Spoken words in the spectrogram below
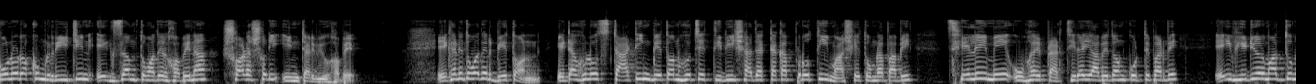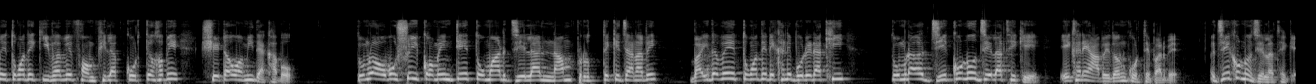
কোনো রকম রিটিন এক্সাম তোমাদের হবে না, সরাসরি ইন্টারভিউ হবে। এখানে তোমাদের বেতন, এটা হলো স্টার্টিং বেতন হচ্ছে তিরিশ হাজার টাকা প্রতি মাসে তোমরা পাবে। ছেলে, মেয়ে, উভয় প্রার্থীরাই আবেদন করতে পারবে। এই ভিডিওর মাধ্যমে তোমাদের কীভাবে ফর্ম ফিল করতে হবে সেটাও আমি দেখাবো। তোমরা অবশ্যই কমেন্টে তোমার জেলার নাম প্রত্যেকে জানাবে। বাই তোমাদের এখানে বলে রাখি, তোমরা যে কোনো জেলা থেকে এখানে আবেদন করতে পারবে। যে কোনো জেলা থেকে।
